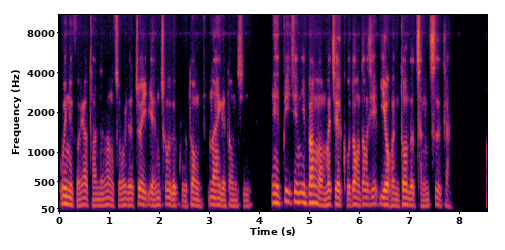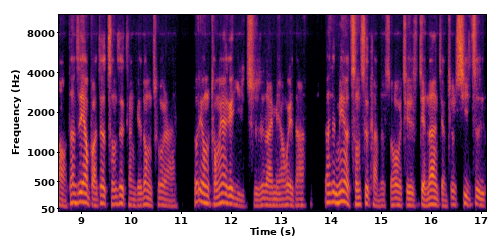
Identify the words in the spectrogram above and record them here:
维尼口要谈的那种所谓的最严初的苦痛那一个东西，因为毕竟一般我们觉得苦痛的东西有很多的层次感，哦，但是要把这个层次感给弄出来，都用同样一个语词来描绘它，但是没有层次感的时候，其实简单的讲就细致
